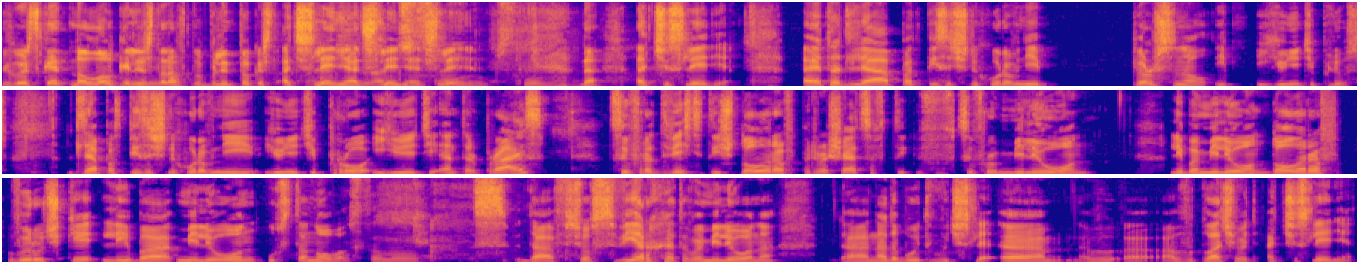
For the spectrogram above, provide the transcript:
Не хочешь сказать налог или штраф? Ну, блин, только что отчисление, отчисление, отчисление. Да, отчисление. Это для подписочных уровней Personal и Unity Plus. Для подписочных уровней Unity Pro и Unity Enterprise цифра 200 тысяч долларов превращается в, в цифру миллион. Либо миллион долларов выручки, либо миллион установок. Установок. С, да, все сверх этого миллиона надо будет вычисля... э, выплачивать отчисления.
